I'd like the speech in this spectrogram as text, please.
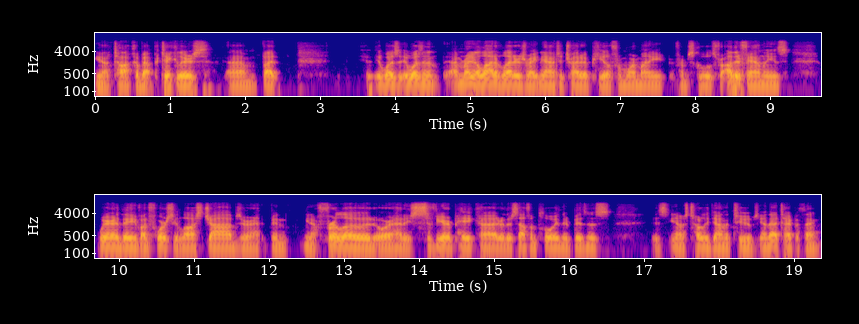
you know, talk about particulars, um, but it was it wasn't. I'm writing a lot of letters right now to try to appeal for more money from schools for other families where they've unfortunately lost jobs or been you know furloughed or had a severe pay cut or they're self-employed and their business is you know is totally down the tubes you know that type of thing.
